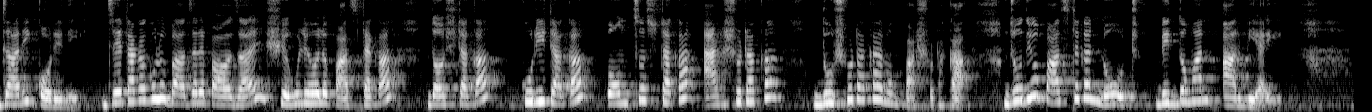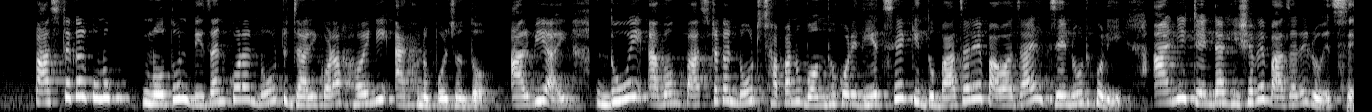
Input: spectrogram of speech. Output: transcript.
জারি করেনি। যে টাকাগুলো বাজারে পাওয়া যায়, সেগুলি হলো পাঁচ টাকা, দশ টাকা, কুড়ি টাকা, পঞ্চাশ টাকা, একশো টাকা, দুশো টাকা এবং পাঁচশো টাকা। যদিও পাঁচ টাকার নোট বিদ্যমান আরবিআই। পাঁচ টাকার কোনো নতুন ডিজাইন করা নোট জারি করা হয়নি এখনও পর্যন্ত। আরবিআই দুই এবং পাঁচ টাকার নোট ছাপানো বন্ধ করে দিয়েছে, কিন্তু বাজারে পাওয়া যায় যে নোটগুলি আইনি টেন্ডার হিসেবে বাজারে রয়েছে।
